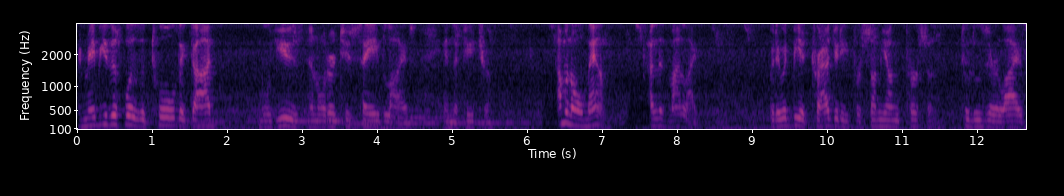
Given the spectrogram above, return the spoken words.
And maybe this was a tool that God will use in order to save lives in the future. I'm an old man. I lived my life. But it would be a tragedy for some young person to lose their lives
